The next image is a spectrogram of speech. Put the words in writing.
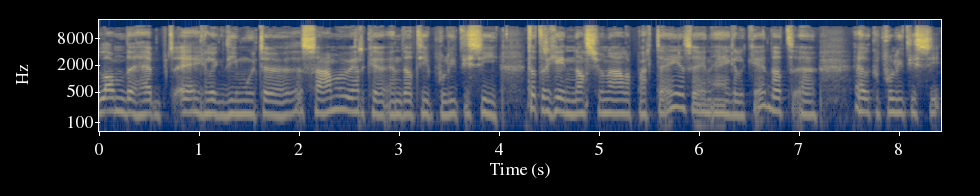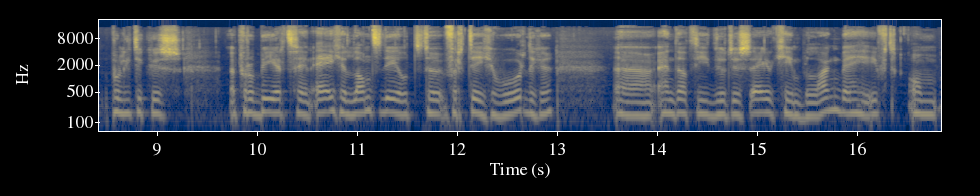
landen hebt eigenlijk die moeten samenwerken en dat die politici, dat er geen nationale partijen zijn eigenlijk. Hè? Dat uh, elke politici, politicus uh, probeert zijn eigen landdeel te vertegenwoordigen. Uh, en dat hij er dus eigenlijk geen belang bij heeft om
